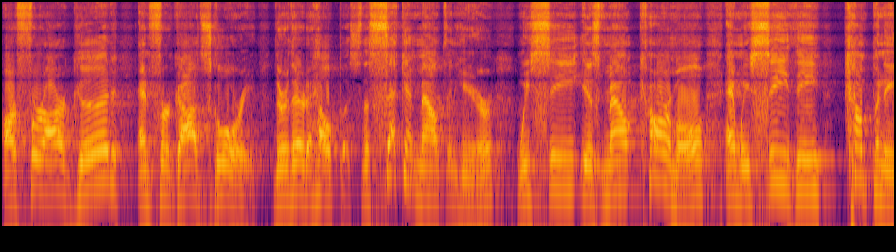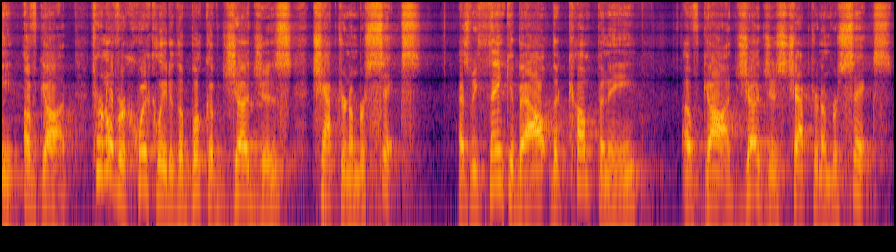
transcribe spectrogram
are for our good and for God's glory. They're there to help us. The second mountain here we see is Mount Carmel, and we see the company of God. Turn over quickly to the book of Judges, chapter number six, as we think about the company of God. Judges, chapter number six.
